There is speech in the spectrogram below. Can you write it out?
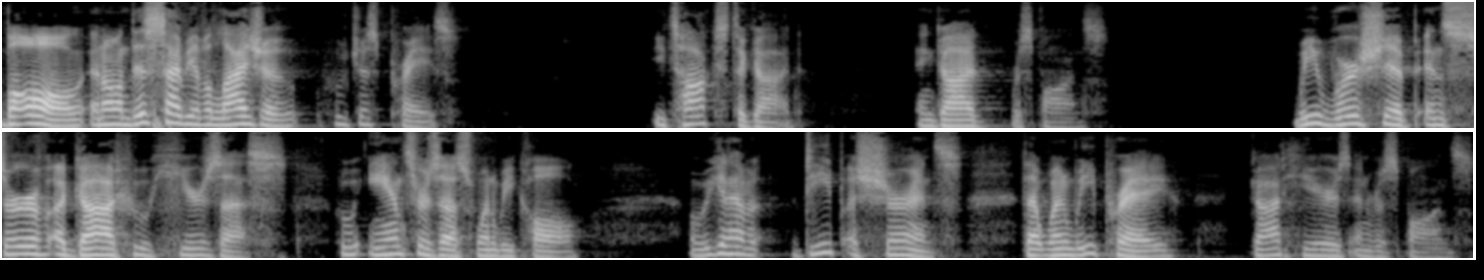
Baal, and on this side we have Elijah who just prays. He talks to God, and God responds. We worship and serve a God who hears us, who answers us when we call. And we can have a deep assurance that when we pray, God hears and responds.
